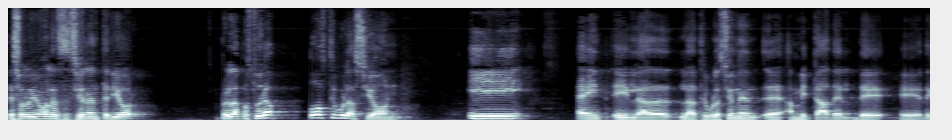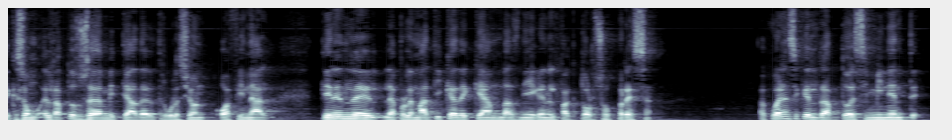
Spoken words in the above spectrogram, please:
eso lo vimos en la sesión anterior, pero la postura post-tribulación y, e, la, tribulación eh, a mitad de, eh, de, que el rapto sucede a mitad de la tribulación o al final, tienen la problemática de que ambas niegan el factor sorpresa. Acuérdense que el rapto es inminente.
